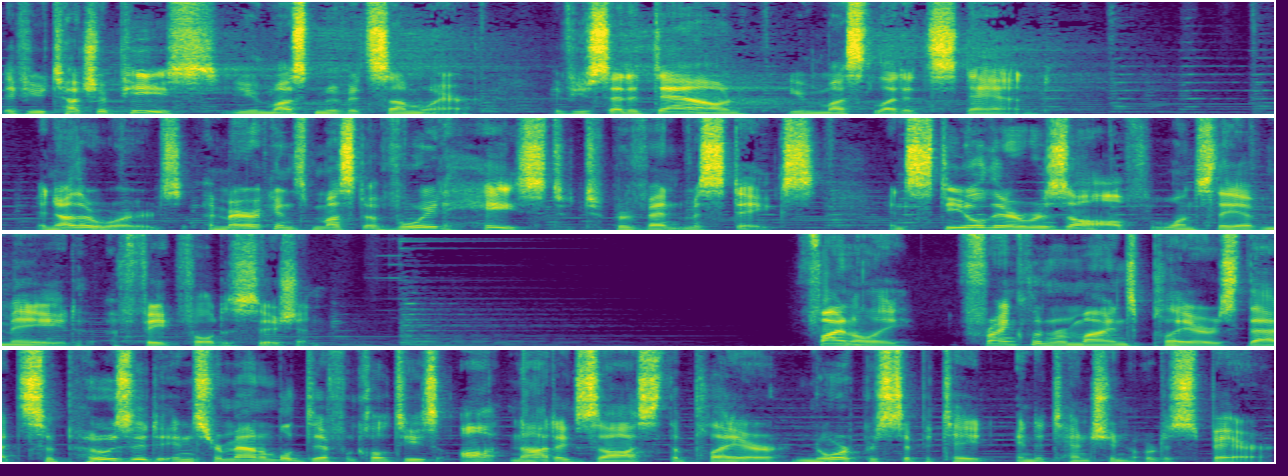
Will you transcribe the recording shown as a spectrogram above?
if you touch a piece, you must move it somewhere. If you set it down, you must let it stand. In other words, Americans must avoid haste to prevent mistakes and steel their resolve once they have made a fateful decision. Finally, Franklin reminds players that supposed insurmountable difficulties ought not exhaust the player nor precipitate inattention or despair.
